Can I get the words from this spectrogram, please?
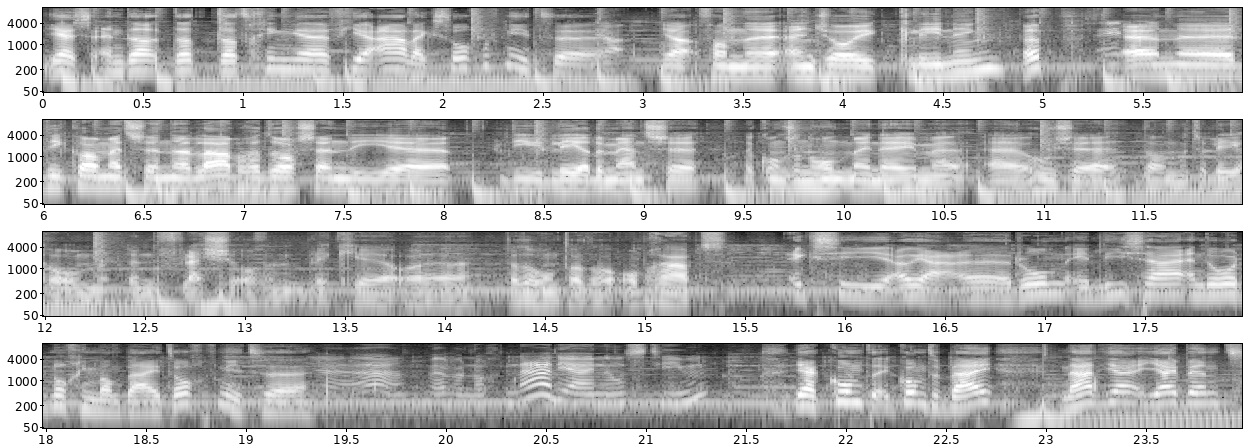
Yes, en dat, dat, dat ging eh, via Alex, toch? Of niet? Eh, Ja, ja van eh, Enjoy Cleaning Up. En eh, die kwam met zijn labradors en die, eh, die leerde mensen, daar kon zijn hond meenemen, eh, hoe ze dan moeten leren om een flesje of een blikje, eh, dat de hond dat al opraapt. Ik zie, oh ja, eh, Ron, Elisa en er hoort nog iemand bij, toch? Of niet? Eh, Ja, we hebben nog Nadia in ons team. ja, komt, komt erbij. Nadia, jij bent,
